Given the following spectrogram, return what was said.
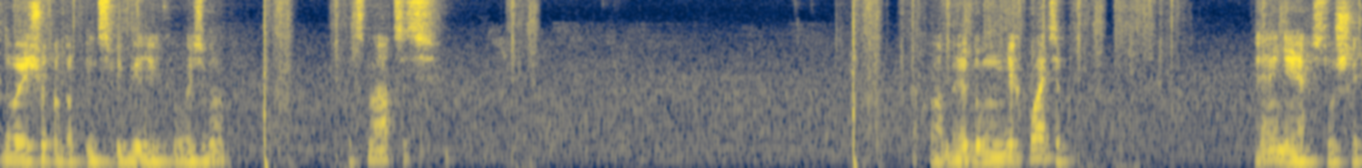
Давай еще тогда, в принципе, беленькую возьму. 16. Ладно, я думаю, мне хватит. Э, не, слушай.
